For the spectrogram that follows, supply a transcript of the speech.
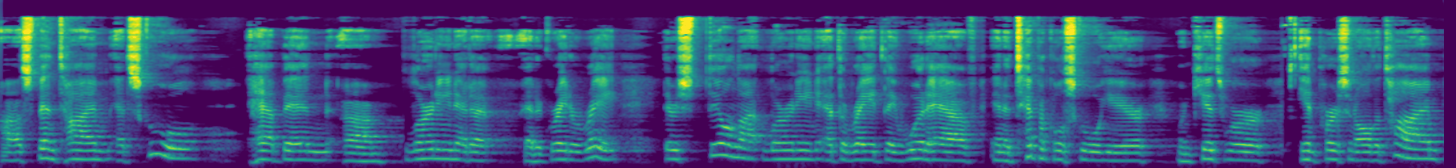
uh, spend time at school have been um, learning at a at a greater rate, they're still not learning at the rate they would have in a typical school year when kids were in person all the time.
